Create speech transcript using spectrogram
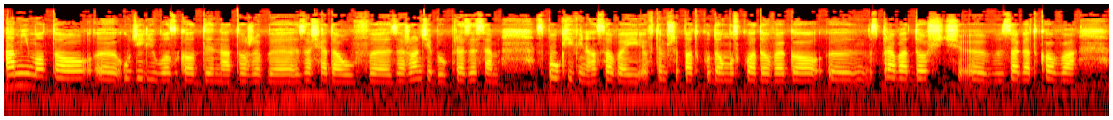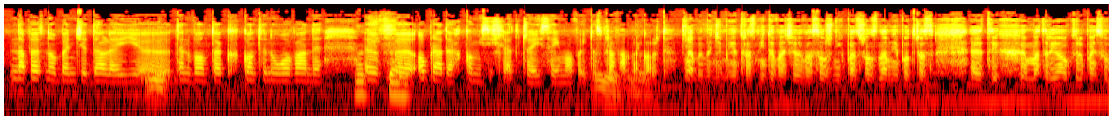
a mimo to e, udzieliło zgody na to, żeby zasiadał w zarządzie, był prezesem spółki finansowej, w tym przypadku domu składowego. E, Sprawa dość e, zagadkowa. Na pewno będzie dalej ten wątek kontynuowany w obradach Komisji Śledczej Sejmowej do spraw Amber Gold. A my będziemy je transmitować. Ewa Sążnik, patrząc na mnie podczas tych materiałów, które Państwo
